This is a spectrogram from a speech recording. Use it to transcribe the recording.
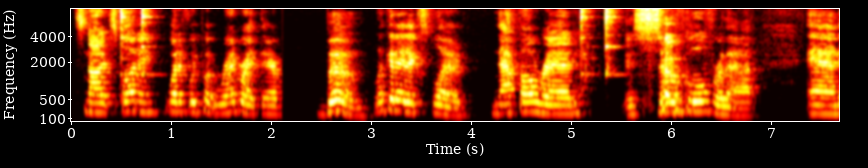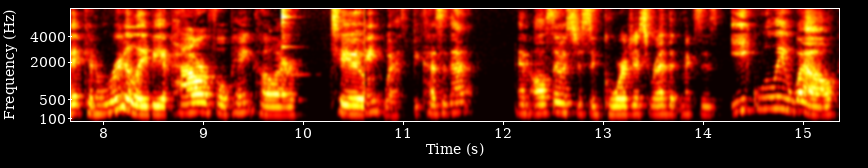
It's not exploding. What if we put red right there? Boom. Look at it explode. Naphthol red is so cool for that. And it can really be a powerful paint color to paint with because of that. And also it's just a gorgeous red that mixes equally well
